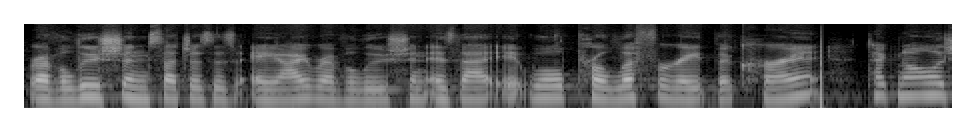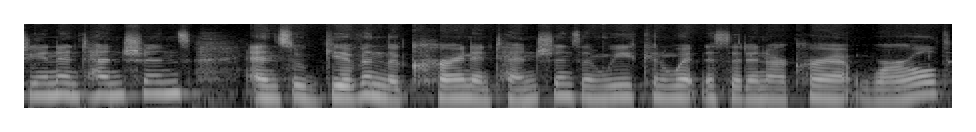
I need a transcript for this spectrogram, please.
revolution, such as this AI revolution, is that it will proliferate the current technology and intentions. And so, given the current intentions, and we can witness it in our current world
